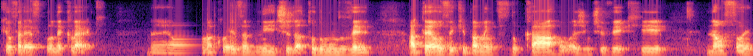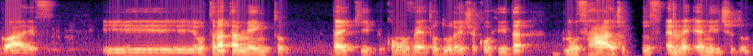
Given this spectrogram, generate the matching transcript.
que oferece para o Leclerc. Né? É uma coisa nítida, todo mundo vê. Até os equipamentos do carro, a gente vê que não são iguais e o tratamento da equipe com o Vettel durante a corrida nos rádios é, é nítido.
